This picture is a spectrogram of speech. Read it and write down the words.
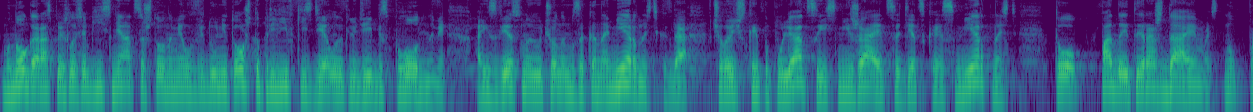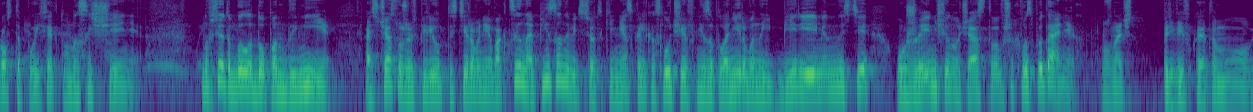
много раз пришлось объясняться, что он имел в виду не то, что прививки сделают людей бесплодными, а известную ученым закономерность, когда в человеческой популяции снижается детская смертность, то падает и рождаемость, ну просто по эффекту насыщения. Но все это было до пандемии. А сейчас уже в период тестирования вакцин описано ведь все-таки несколько случаев незапланированной беременности у женщин, участвовавших в испытаниях. Ну, значит, прививка этому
